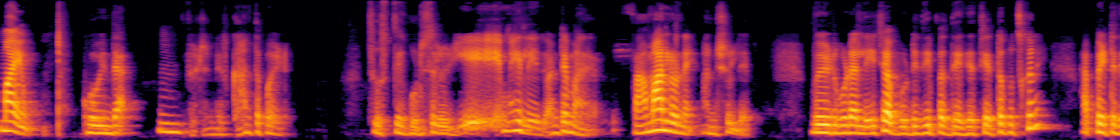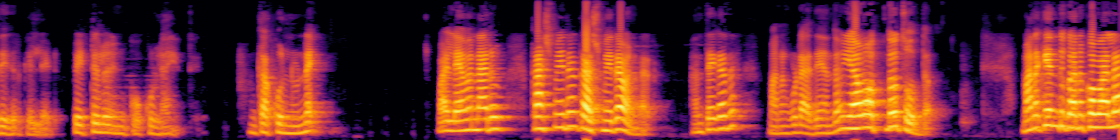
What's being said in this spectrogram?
మాయం. గోవిందా. వీడు నిర్కాంతపోయాడు చూస్తే గుడిసెలు ఏమీ లేదు. అంటే మన సామాన్లు ఉన్నాయి మనుషులు లేరు. వీడు కూడా లేచి ఆ బుడ్డి దీప దగ్గర చేత్తో పుచ్చుకొని ఆ పెట్టె దగ్గరికి వెళ్ళాడు. పెట్టెలో ఇంకో కుళ్ళాయి ఉంది. ఇంకా కొన్ని ఉన్నాయి. వాళ్ళు ఏమన్నారు కాశ్మీరం కాశ్మీరం అన్నారు. అంతే కదా? మనం కూడా అదే అందాం. ఏమవుతుందో చూద్దాం. మనకెందుకు అనుకోవాలా?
